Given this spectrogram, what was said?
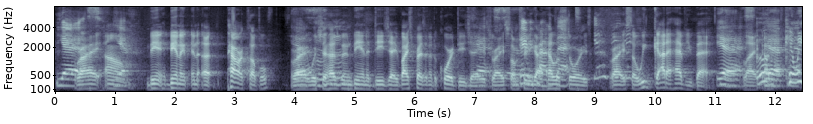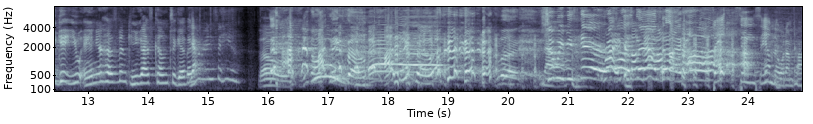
Yes. Right? Um, Yeah. Being being a, in a power couple, right? Yes. With your husband being a DJ, vice president of the core DJs, Yes. right? So I'm sure you got hella stories, Yeah. right? So we gotta have you back. Yeah. Like, Ooh, I'm- Yeah. Can we get you and your husband? Can you guys come together? Y'all ready for him? Oh, I think so. I think so. Look. Nah. Should we be scared? Right, because I'm now I'm like, uh, see, Sam know what I'm talking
